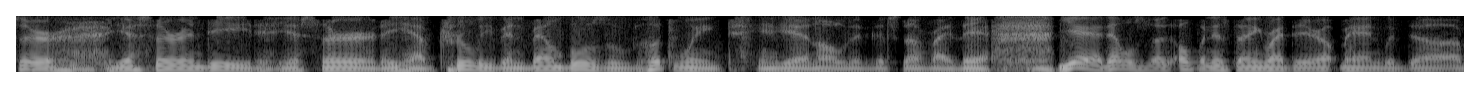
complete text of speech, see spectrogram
sir. Yes, sir, indeed. Yes, sir. They have truly been bamboozled, hoodwinked, and yeah, and all that good stuff right there. Yeah, that was uh, open this thing right there up, man. With uh,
